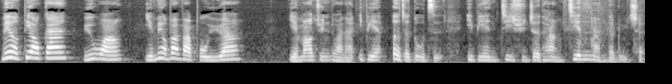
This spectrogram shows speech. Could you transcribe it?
没有钓竿、渔网，也没有办法捕鱼啊！野猫军团啊，一边饿着肚子，一边继续这趟艰难的旅程。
